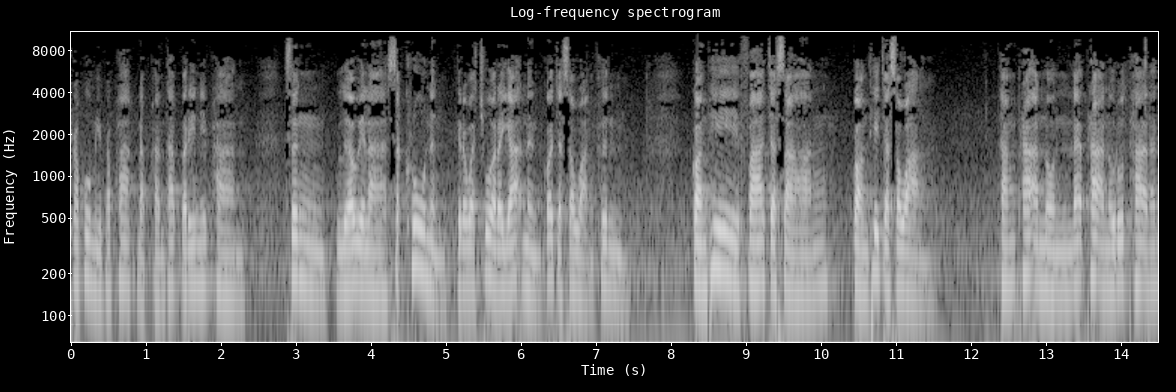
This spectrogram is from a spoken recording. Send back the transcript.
พระผู้มีพระภาค ดับขันธปรินิพาน ซึ่งเหลือเวลาสักครู่หนึ่งเรียกว่าชั่วระยะหนึ่งก็จะสว่างขึ้น ก่อนที่ฟ้าจะสาง ก่อนที่จะสว่าง ทั้งพระอนนท์และพระอนุรุทธานั้น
